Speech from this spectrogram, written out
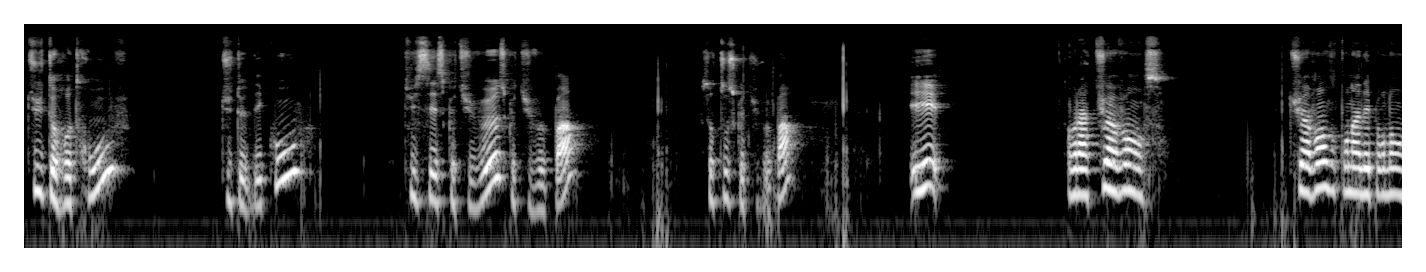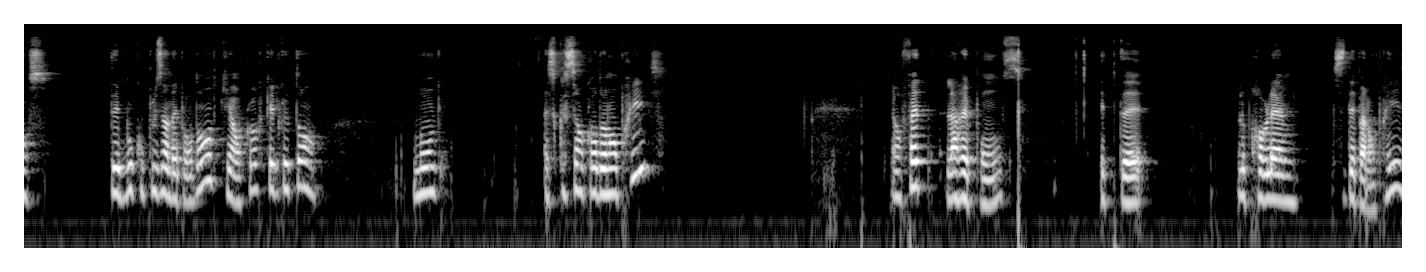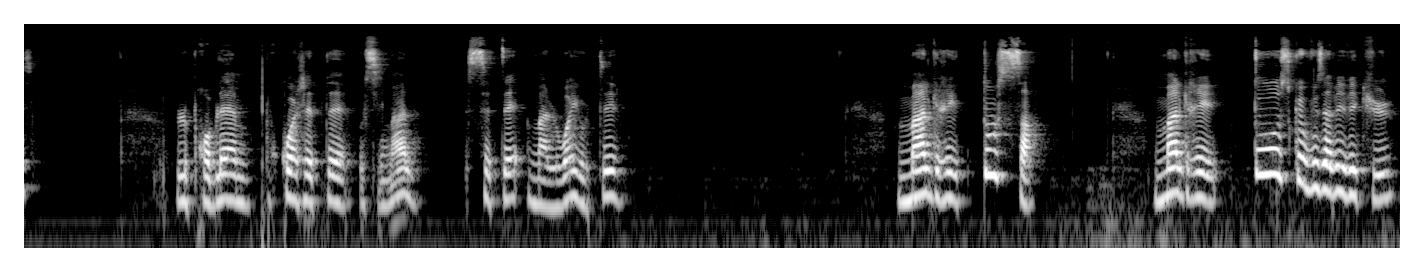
tu te retrouves, tu te découvres, tu sais ce que tu veux, ce que tu veux pas, surtout ce que tu veux pas. Et voilà, tu avances. Tu avances dans ton indépendance. Tu es beaucoup plus indépendante qu'il y a encore quelques temps. Donc, est-ce que c'est encore de l'emprise? Et en fait, la réponse était le problème, c'était pas l'emprise. Le problème, pourquoi j'étais aussi mal, c'était ma loyauté. Malgré tout ça, malgré tout ce que vous avez vécu,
